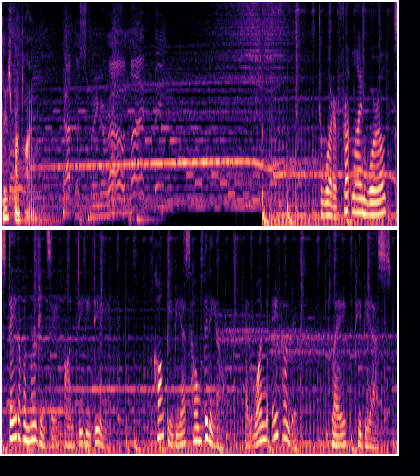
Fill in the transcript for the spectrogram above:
there's Frontline. To order Frontline World State of Emergency on DVD, call PBS Home Video at 1 800 Play PBS.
